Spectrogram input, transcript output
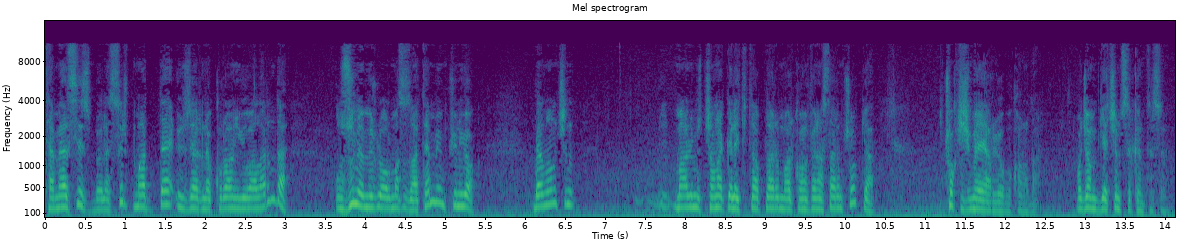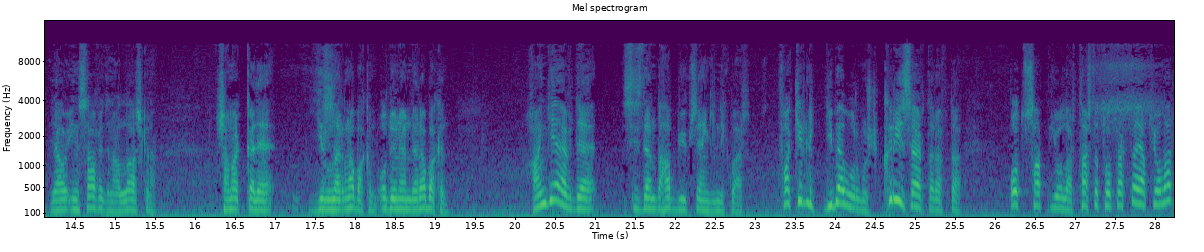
temelsiz böyle sırf madde üzerine kuran yuvaların da uzun ömürlü olması zaten mümkün yok. Ben onun için malumuz Çanakkale kitaplarım var, konferanslarım çok ya. Çok işime yarıyor bu konuda. Hocam geçim sıkıntısı. Ya insaf edin Allah aşkına. Çanakkale yıllarına bakın, o dönemlere bakın. Hangi evde sizden daha büyük zenginlik var? Fakirlik dibe vurmuş, kriz her tarafta. Ot sap yiyorlar, taşta toprakta yatıyorlar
